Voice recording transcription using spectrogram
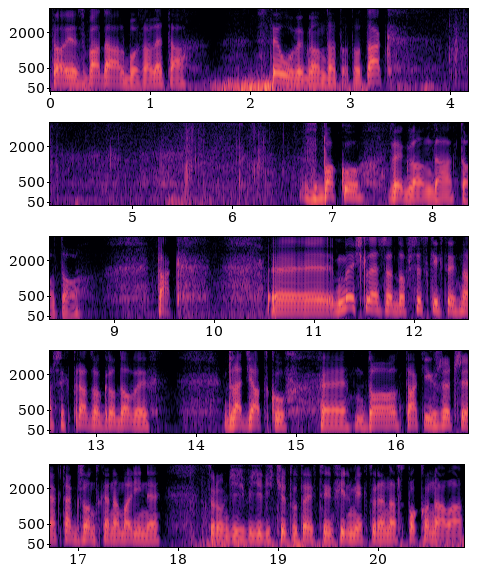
To jest wada albo zaleta. Z tyłu wygląda to to tak. Z boku wygląda to to tak. E, Myślę, że do wszystkich tych naszych prac ogrodowych dla dziadków, e, do takich rzeczy jak ta grządka na maliny, którą gdzieś widzieliście tutaj w tym filmie, która nas pokonała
